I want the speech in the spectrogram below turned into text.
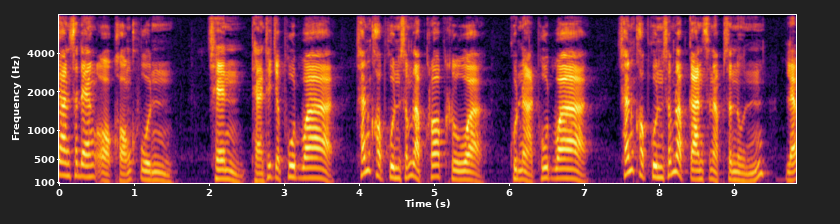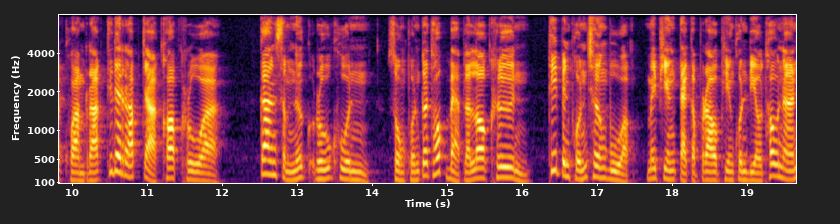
การแสดงออกของคุณ เช่น แทนที่จะพูดว่า ฉันขอบคุณสำหรับครอบครัว คุณอาจพูดว่า ฉันขอบคุณสำหรับการสนับสนุน และความรักที่ได้รับจากครอบครัว การสำนึกรู้คุณ ส่งผลกระทบแบบละลอกคลื่น ที่เป็นผลเชิงบวก ไม่เพียงแต่กับเราเพียงคนเดียวเท่านั้น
